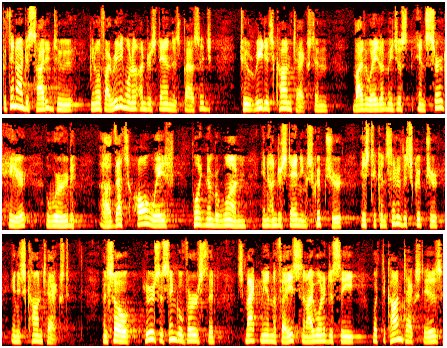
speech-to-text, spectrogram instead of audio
But then I decided to, you know, if I really want to understand this passage, to read its context. And by the way, let me just insert here a word. Uh, that's always point number one in understanding Scripture is to consider the Scripture in its context. And so here's a single verse that smacked me in the face, and I wanted to see what the context is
